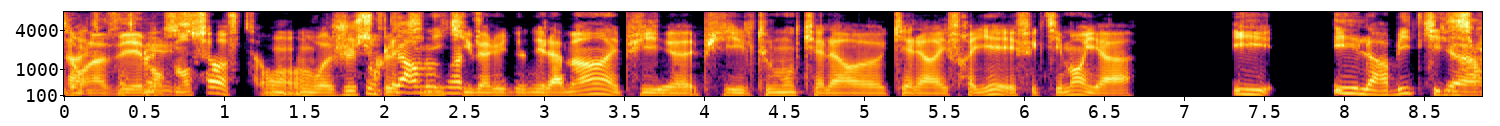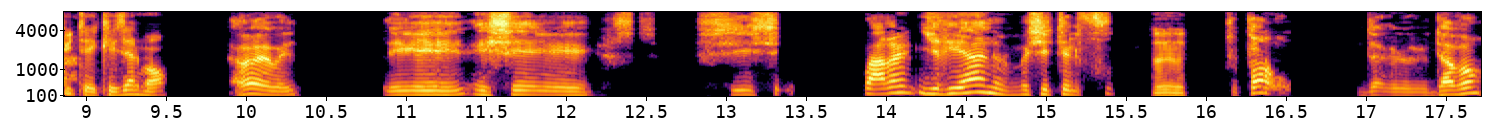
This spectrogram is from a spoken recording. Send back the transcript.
dans la véhémence. Soft. On, voit juste Platini qui va lui donner la main et puis, euh, et puis tout le monde qui a l'air, euh, qui a l'air effrayé. effectivement, il y a, et, et l'arbitre qui discute avec les Allemands. Ah ouais, oui. Et, et c'est, c'est, pareil, Irian, mais c'était le foot. Mmh. Je pense, d'avant,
